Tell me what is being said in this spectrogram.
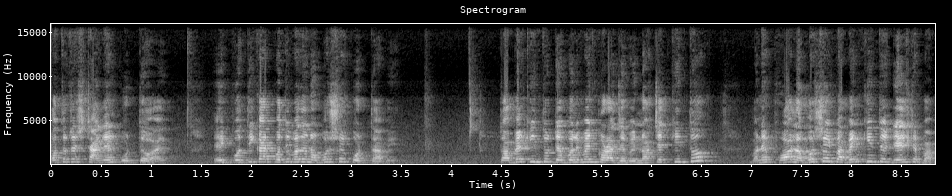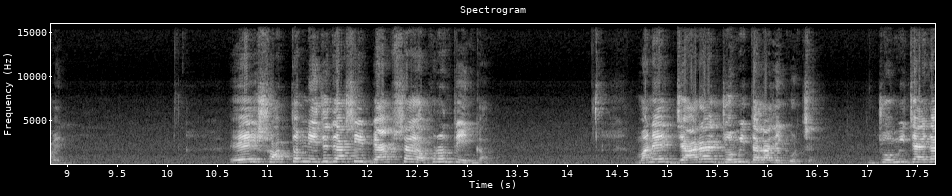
কতটা স্ট্রাগেল করতে হয়, এই প্রতিকার প্রতিবেদন অবশ্যই করতে হবে। তবে কিন্তু ডেভেলপমেন্ট করা যাবে, নচেত কিন্তু মানে ফল অবশ্যই পাবেন, কিন্তু ডেল্টে পাবেন। এই সপ্তম নিয়ে যদি আসি ব্যবসায় অফুরন্ত ইনকাম মানে যারা জমি দালালি করছেন, জমি জায়গা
